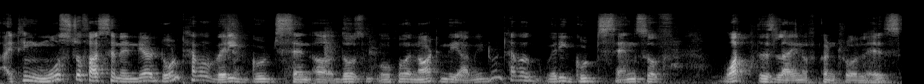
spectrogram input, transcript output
I think most of us in India don't have a very good sense, uh, those who are not in the army don't have a very good sense of what this line of control is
